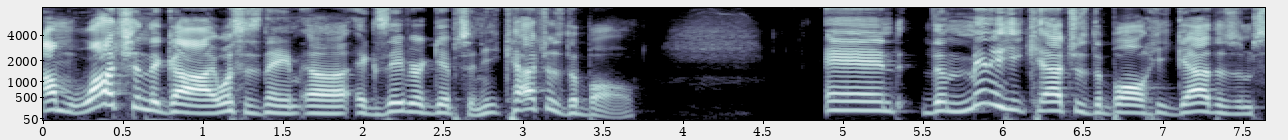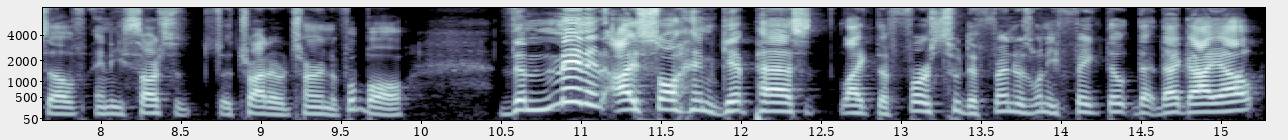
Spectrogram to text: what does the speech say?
I'm watching the guy. What's his name? Uh, Xavier Gipson. He catches the ball, and the minute he catches the ball, he gathers himself and he starts to, to try to return the football. The minute I saw him get past like the first two defenders when he faked that, that guy out,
